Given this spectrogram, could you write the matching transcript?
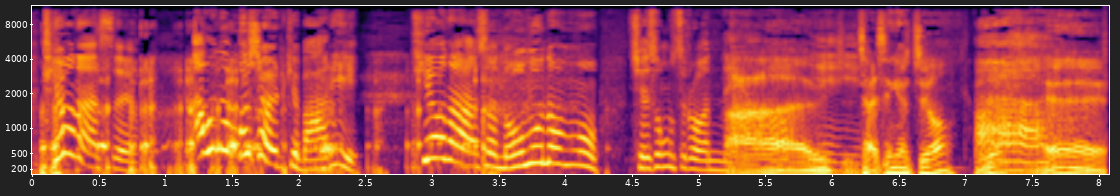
튀어나왔어요. 아우 눈부셔 이렇게 말이 튀어나와서 너무 너무 죄송스러웠네요. 아, 예, 예. 잘생겼죠? 아. 예,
